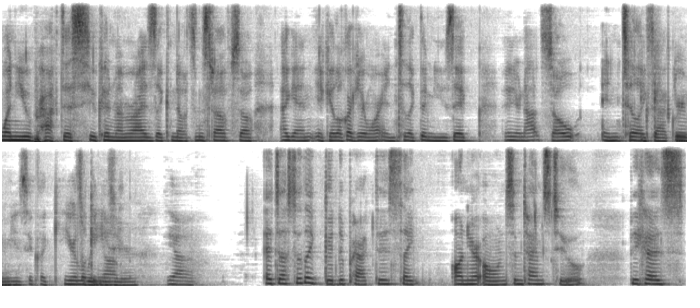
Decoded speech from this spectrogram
when you practice, you can memorize like notes and stuff. So again, it can look like you're more into like the music and you're not so into like Exactly. your music. Like you're it's way looking up. Yeah. It's also like good to practice like on your own sometimes too, because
